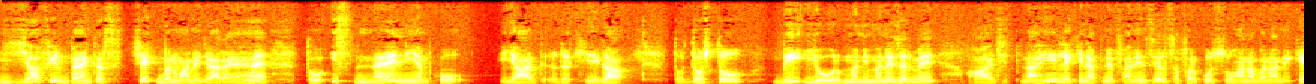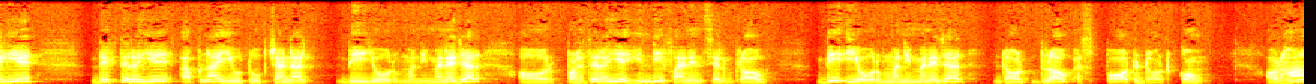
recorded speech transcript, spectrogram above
या फिर बैंकर्स चेक बनवाने जा रहे हैं तो इस नए नियम को याद रखिएगा। तो दोस्तों बी योर मनी मैनेजर में आज इतना ही, लेकिन अपने फाइनेंशियल सफ़र को सुहाना बनाने के लिए देखते रहिए अपना YouTube channel be your money manager और पढ़ते रहिए Hindi financial blog be your money manager dot blogspot dot com और हाँ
